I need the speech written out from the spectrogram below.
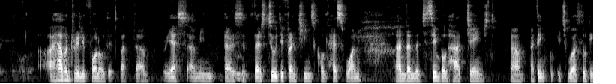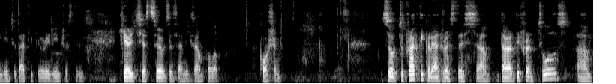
paper. Or? I haven't really followed it, but um, yes, I mean there's there's two different genes called HES1, and then the symbol had changed. Um, I think it's worth looking into that if you're really interested. Here it just serves as an example of caution. So to practically address this, um, there are different tools. Um,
